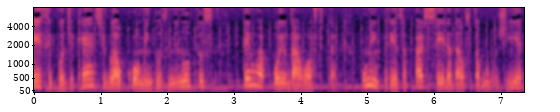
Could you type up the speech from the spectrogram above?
Esse podcast, Glaucoma em 12 Minutos, tem o apoio da OFTA, uma empresa parceira da oftalmologia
